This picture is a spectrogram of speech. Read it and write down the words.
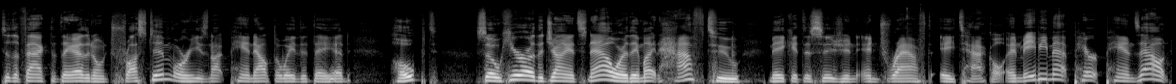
to the fact that they either don't trust him or he's not panned out the way that they had hoped. So here are the Giants now where they might have to make a decision and draft a tackle. And maybe Matt Peart pans out.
